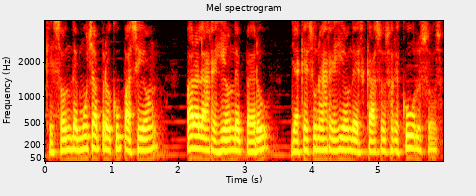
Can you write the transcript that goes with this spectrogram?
que son de mucha preocupación para la región de Perú ya que es una región de escasos recursos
